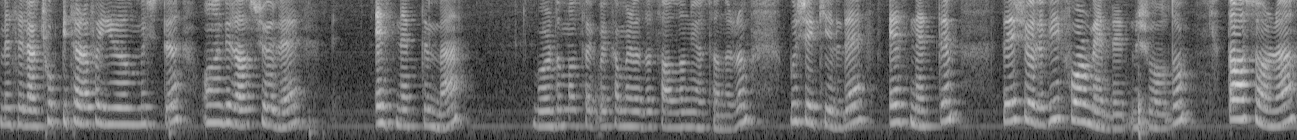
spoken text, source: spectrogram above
Mesela çok bir tarafa yığılmıştı. Onu biraz şöyle esnettim ben. Bu arada masa ve kamerada sallanıyor sanırım. Bu şekilde esnettim ve şöyle bir form elde etmiş oldum. Daha sonra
